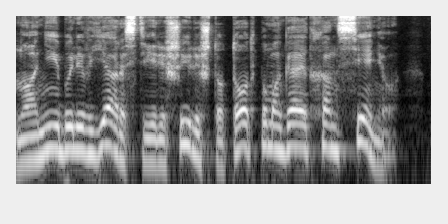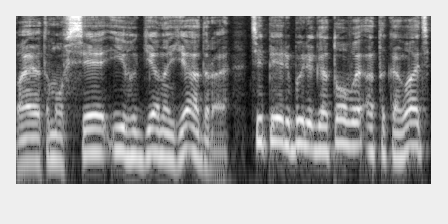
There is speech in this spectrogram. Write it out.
но они были в ярости и решили, что тот помогает Хан Сеню, поэтому все их геноядра теперь были готовы атаковать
